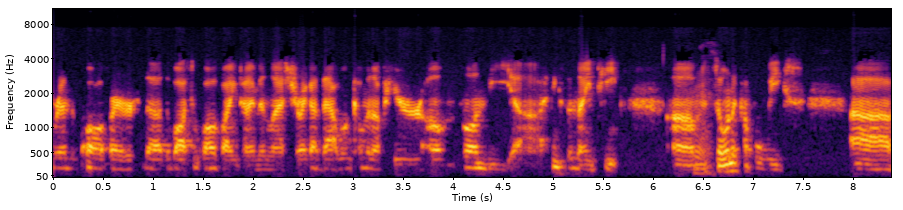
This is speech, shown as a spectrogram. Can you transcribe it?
ran the qualifier, the, the Boston qualifying time in last year. I got that one coming up here um, on the uh, I think it's the 19th. Um, right. So in a couple weeks. Uh,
